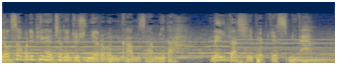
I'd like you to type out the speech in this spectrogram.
역사 브리핑 애청해주신 여러분 감사합니다. 내일 다시 뵙겠습니다.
